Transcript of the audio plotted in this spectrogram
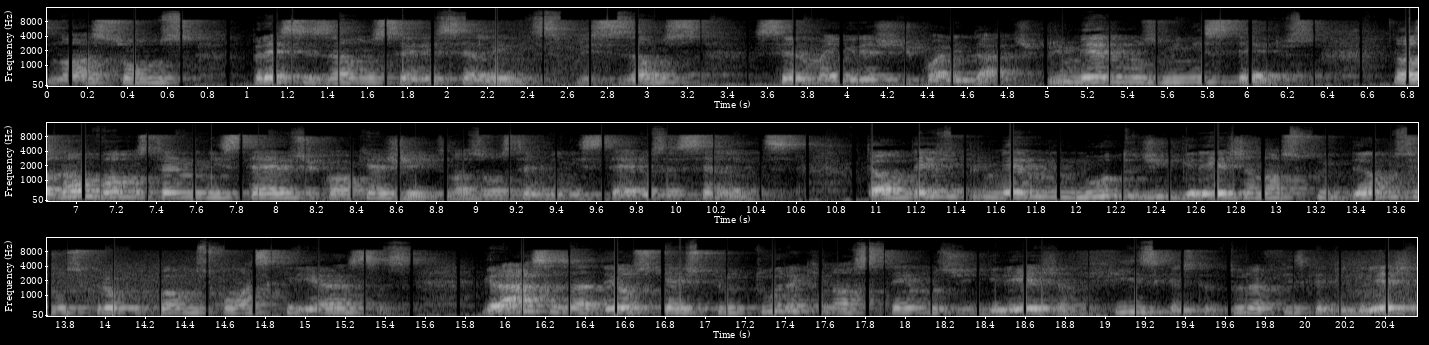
nós somos precisamos ser excelentes, precisamos ser uma igreja de qualidade. Primeiro nos ministérios. Nós não vamos ter ministérios de qualquer jeito, nós vamos ter ministérios excelentes. Então, desde o primeiro minuto de igreja, nós cuidamos e nos preocupamos com as crianças. Graças a Deus que a estrutura que nós temos de igreja física, a estrutura física de igreja,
